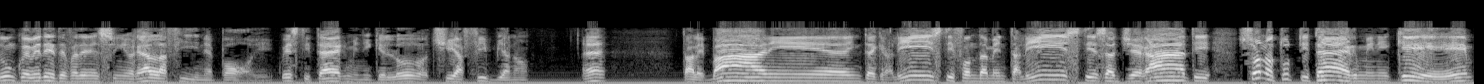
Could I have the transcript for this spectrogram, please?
Dunque, vedete, fratelli del Signore, alla fine poi, questi termini che loro ci affibbiano, eh, talebani, eh, integralisti, fondamentalisti, esagerati, sono tutti termini che,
